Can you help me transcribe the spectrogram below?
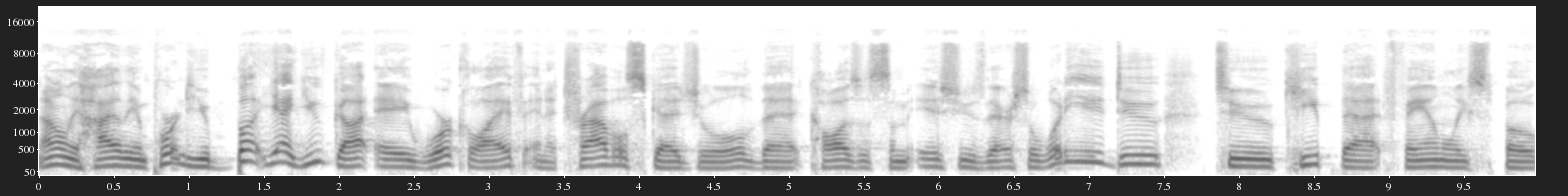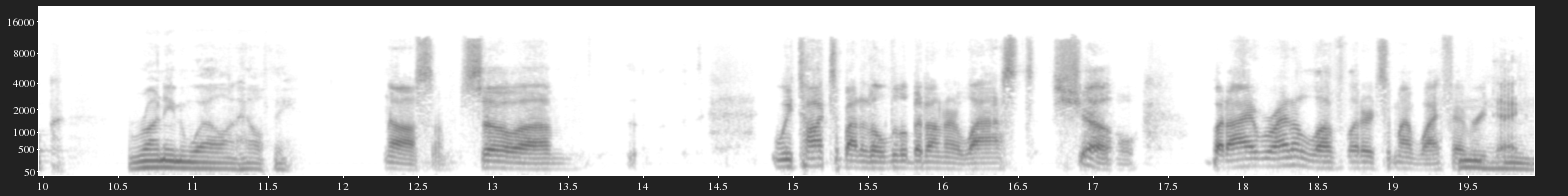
not only highly important to you, but yeah, you've got a work life and a travel schedule that causes some issues there. So, what do you do to keep that family spoke running well and healthy? Awesome. So, um, we talked about it a little bit on our last show, but I write a love letter to my wife every mm-hmm. day,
